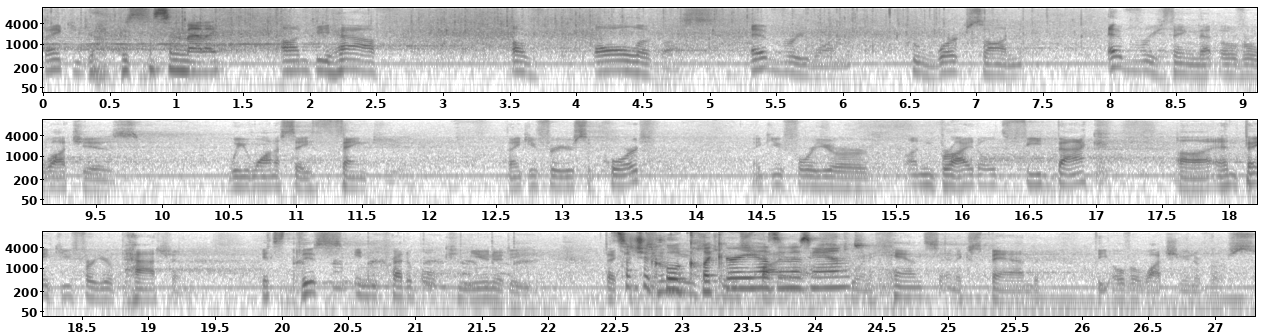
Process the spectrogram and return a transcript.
thank you a guys. cinematic. on behalf of all of us, everyone who works on everything that Overwatch is, we want to say thank you. Thank you for your support. Thank you for your unbridled feedback. Uh, and thank you for your passion. It's this incredible community that Such a cool clicker he has in his hand. To enhance and expand the Overwatch universe.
